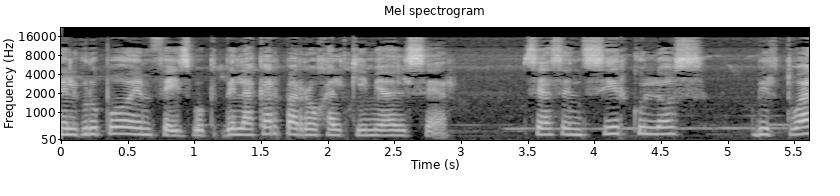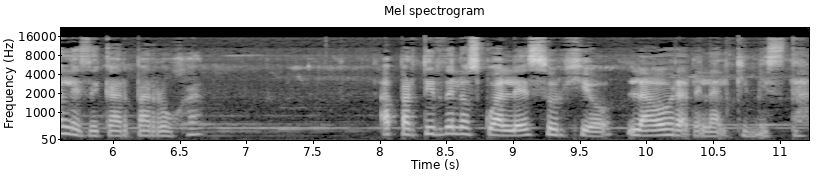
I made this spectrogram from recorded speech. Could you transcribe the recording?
el grupo en Facebook de la Carpa Roja Alquimia del Ser, se hacen círculos virtuales de Carpa Roja, a partir de los cuales surgió la hora del alquimista.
